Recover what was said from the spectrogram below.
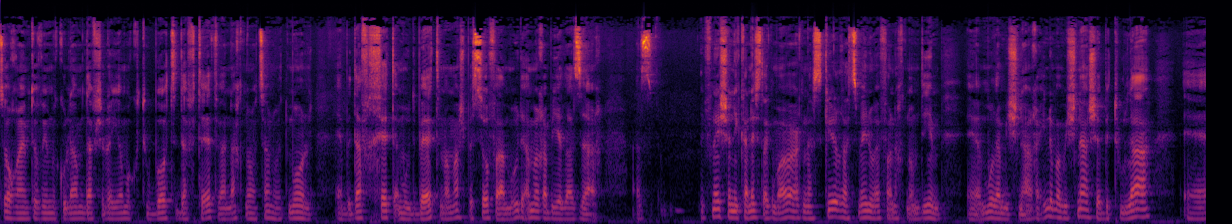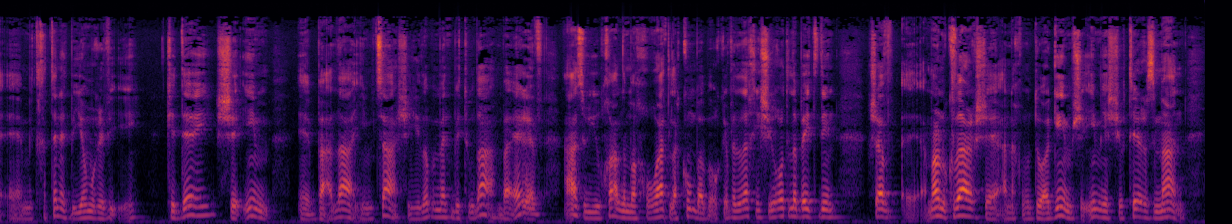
צהריים טובים לכולם, דף של היום הכתובות, דף ט', ואנחנו מצאנו אתמול אה, בדף ח' עמוד ב', ממש בסוף העמוד, אמר רבי אלעזר. אז לפני שניכנס לגמרא, רק נזכיר לעצמנו איפה אנחנו עומדים אה, מול המשנה. ראינו במשנה שבתולה אה, מתחתנת ביום רביעי, כדי שאם בעלה ימצא שהיא לא באמת בתולה בערב, אז הוא יוכל למחרת לקום בבוקר וללך ישירות לבית דין. עכשיו, אמרנו כבר שאנחנו דואגים שאם יש יותר זמן אה, אה,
